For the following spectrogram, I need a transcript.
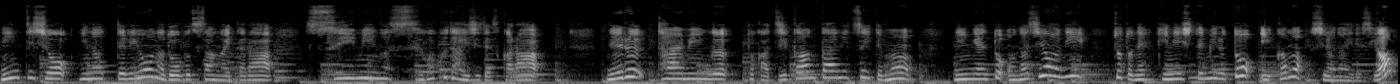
認知症になってるような動物さんがいたら睡眠がすごく大事ですから寝るタイミングとか時間帯についても人間と同じようにちょっとね気にしてみるといいかもしれないですよ。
